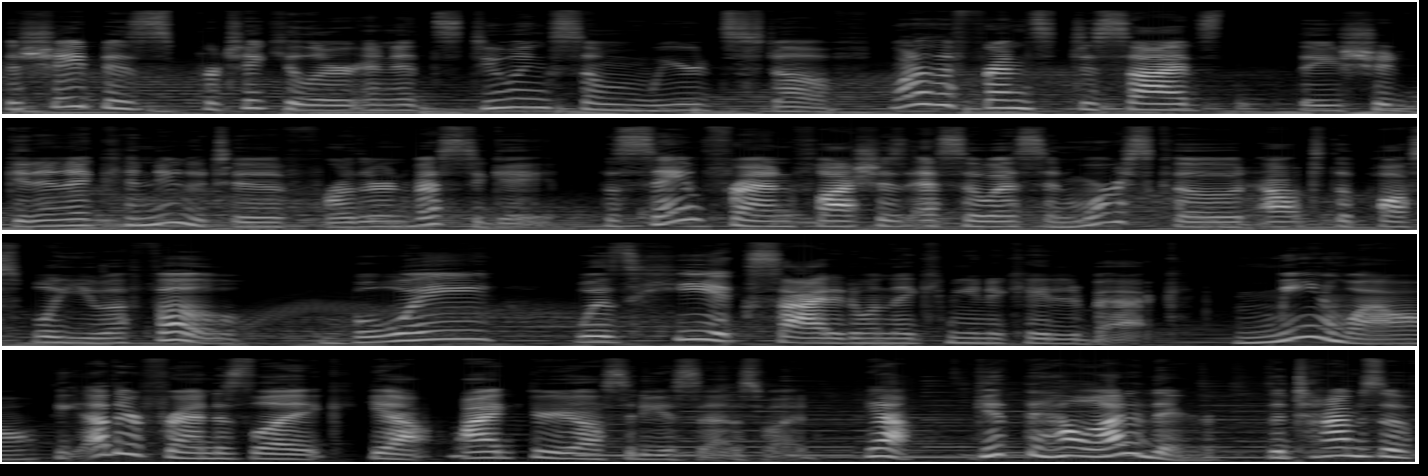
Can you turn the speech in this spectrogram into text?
The shape is particular and it's doing some weird stuff. One of the friends decides they should get in a canoe to further investigate. The same friend flashes SOS in Morse code out to the possible UFO. Boy, was he excited when they communicated back. Meanwhile, the other friend is like, Yeah, my curiosity is satisfied. Yeah, get the hell out of there. The times of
